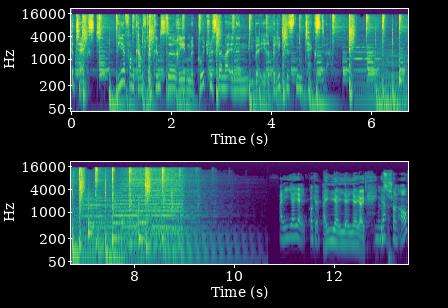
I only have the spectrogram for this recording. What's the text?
the Text. Wir vom Kampf der Künste reden mit Poetry SlammerInnen über ihre beliebtesten Texte. Eieiei, okay. Eieieiei. Nimmst Ja, du schon auf?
